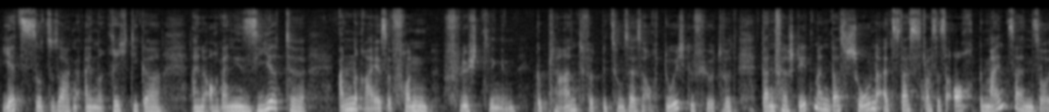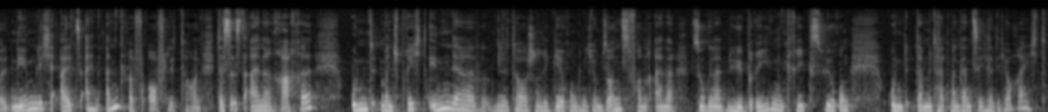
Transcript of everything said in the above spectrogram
jetzt sozusagen ein richtiger, eine organisierte Anreise von Flüchtlingen geplant wird beziehungsweise auch durchgeführt wird, dann versteht man das schon als das, was es auch gemeint sein soll, nämlich als ein Angriff auf Litauen. Das ist eine Rache und man spricht in der litauischen Regierung nicht umsonst von einer sogenannten hybriden Kriegsführung und damit hat man ganz sicherlich auch recht.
